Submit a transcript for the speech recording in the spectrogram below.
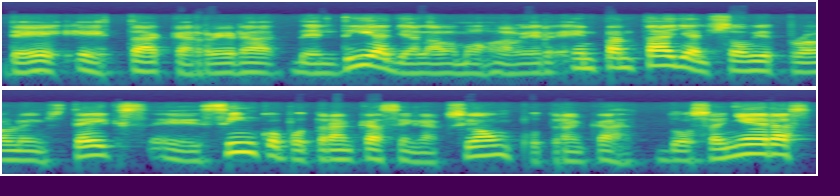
de esta carrera del día. Ya la vamos a ver en pantalla, el Soviet Problem Stakes, eh, cinco potrancas en acción, potrancas dosañeras.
